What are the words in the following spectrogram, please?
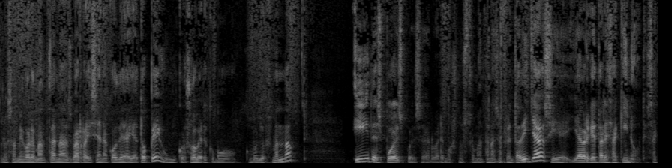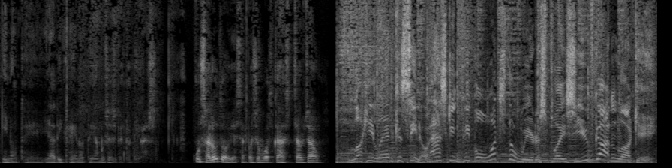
Los amigos de Manzanas barra Isena Code ahí a tope. Un crossover como, como Dios manda. Y después, pues grabaremos nuestro Manzanas Enfrentadillas. Y, y, a ver qué tal esa keynote. Esa keynote. Ya dije que no tenía muchas expectativas. Un saludo y hasta el próximo podcast. Chao, chao. Lucky Land Casino asking people what's the weirdest place you've gotten lucky.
